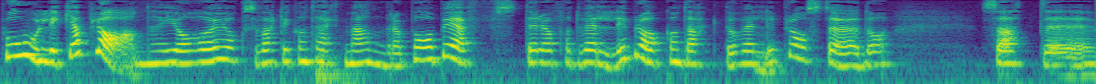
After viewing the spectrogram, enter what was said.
på olika plan. Jag har ju också varit i kontakt med andra på ABF där jag har fått väldigt bra kontakt och väldigt bra stöd. Och, så att eh,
